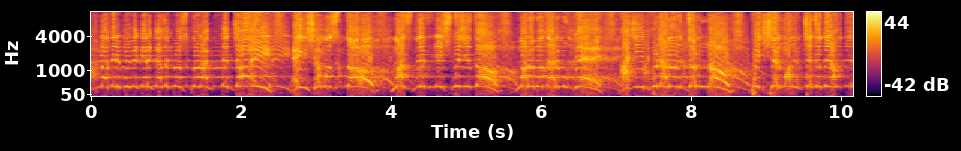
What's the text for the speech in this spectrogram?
আপনাদের বিবেকের কাছে প্রশ্ন রাখতে চাই, এই সমস্ত মুসলিম নিষ্পেষিত মানবতার মুখে হাসি ফুটানোর জন্য বিশ্বের মঞ্চে যদি রক্ত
